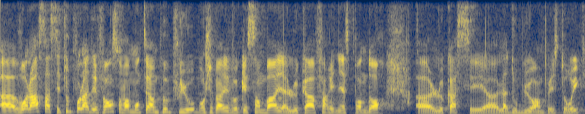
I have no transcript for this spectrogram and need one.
Euh, voilà, ça c'est tout pour la défense, on va monter un peu plus haut. Bon, j'ai pas évoqué Samba, il y a Leca, Farines, Pandore. Euh, c'est la doublure un peu historique.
